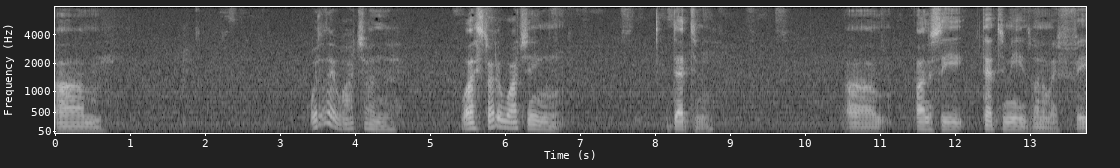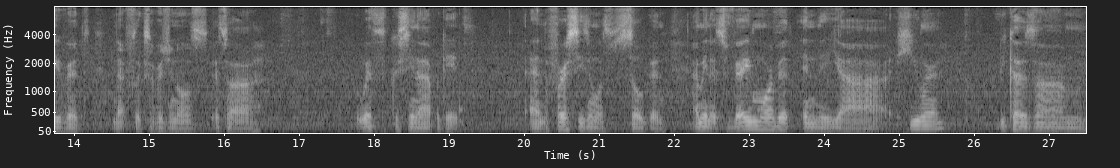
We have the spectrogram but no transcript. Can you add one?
Um, what did I watch on? Well, I started watching Dead to Me. Um, honestly, Dead to Me is one of my favorite Netflix originals. It's uh with Christina Applegate, and the first season was so good. I mean, it's very morbid in the uh, humor because um,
